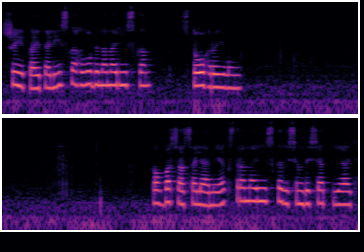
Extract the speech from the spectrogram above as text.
Шийка італійська глобіна нарізка 100 гривень. Ковбаса салямі екстра нарізка 85.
